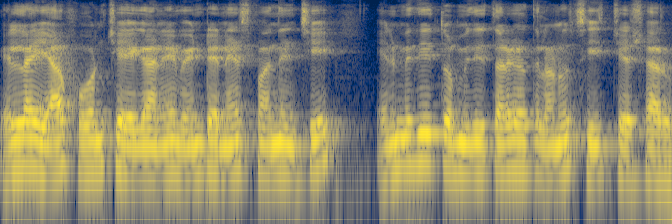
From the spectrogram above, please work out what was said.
ఎల్లయ్య ఫోన్ చేయగానే వెంటనే స్పందించి ఎనిమిది తొమ్మిది తరగతులను సీజ్ చేశారు.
